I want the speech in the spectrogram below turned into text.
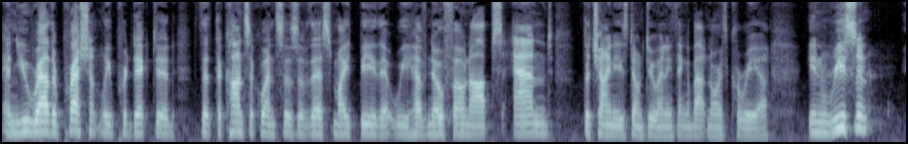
And you rather presciently predicted that the consequences of this might be that we have no FONOPs and the Chinese don't do anything about North Korea. In recent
